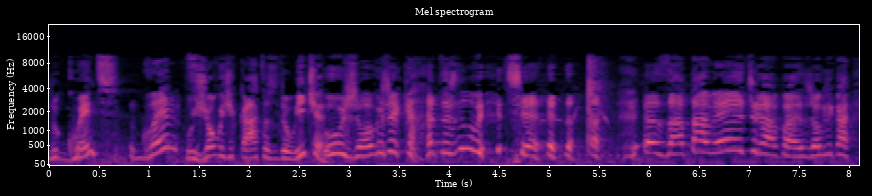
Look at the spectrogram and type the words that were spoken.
No Gwent, Gwent? o jogo de cartas do Witcher. O jogo de cartas do Witcher. Exatamente, rapaz. O jogo de cartas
